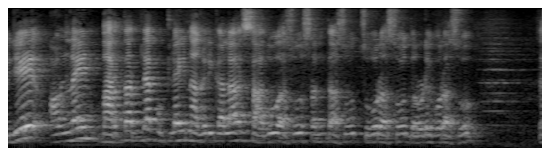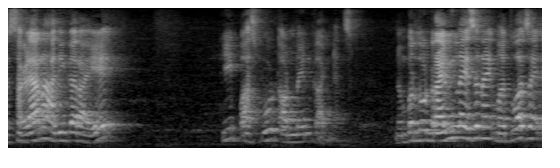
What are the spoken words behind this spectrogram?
म्हणजे ऑनलाईन भारतातल्या कुठल्याही नागरिकाला साधू असो संत असो चोर असो दरोडेखोर असो त्या सगळ्यांना अधिकार आहे की पासपोर्ट ऑनलाईन काढण्याचा. नंबर दोन ड्रायव्हिंग लायसन आहे महत्वाचं आहे.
